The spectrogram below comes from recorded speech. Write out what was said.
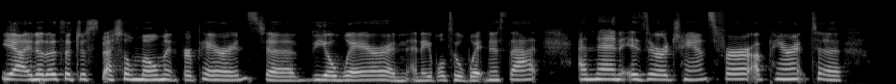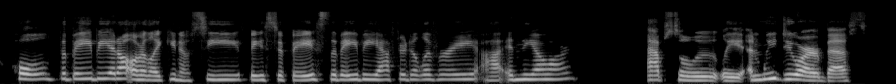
yeah, I know that's such a special moment for parents to be aware and, and able to witness that. And then is there a chance for a parent to hold the baby at all or like, you know, see face to face the baby after delivery uh, in the OR? Absolutely. And we do our best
